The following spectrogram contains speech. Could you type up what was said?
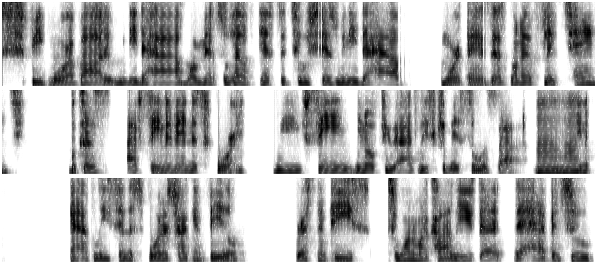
speak more about it. We need to have more mental health institutions. We need to have more things that's going to afflict change because I've seen it in the sport. We've seen, you know, a few athletes commit suicide. Mm-hmm. You know, athletes in the sport of track and field. Rest in peace to one of my colleagues that that happened to.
